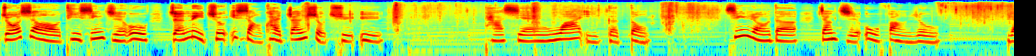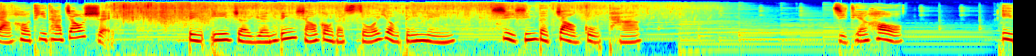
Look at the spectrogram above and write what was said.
着手替新植物整理出一小块专属区域。他先挖一个洞，轻柔地将植物放入，然后替它浇水，并依着园丁小狗的所有叮咛，细心的照顾它。几天后，一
